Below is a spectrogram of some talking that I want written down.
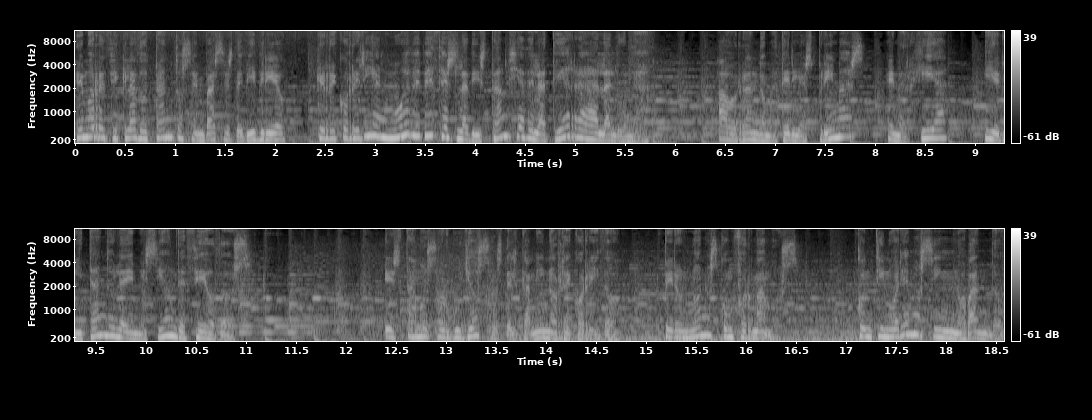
hemos reciclado tantos envases de vidrio que recorrerían nueve veces la distancia de la Tierra a la Luna, ahorrando materias primas, energía y evitando la emisión de CO2. Estamos orgullosos del camino recorrido, pero no nos conformamos. Continuaremos innovando,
